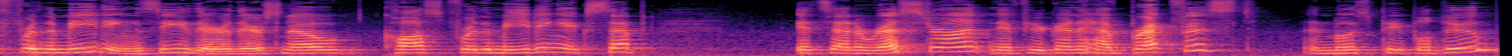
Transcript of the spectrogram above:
for the meetings either. There's no cost for the meeting except it's at a restaurant, and if you're going to have breakfast, and most people do,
